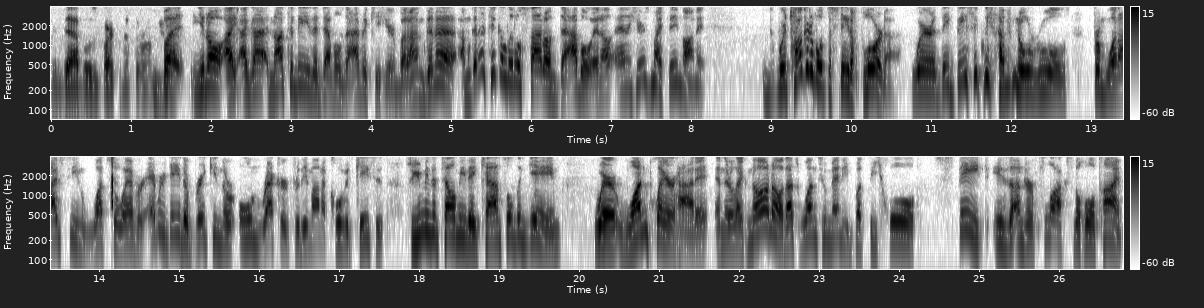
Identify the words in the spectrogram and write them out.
and Dabo is barking up the wrong tree. But you know, I, I got not to be the devil's advocate here, but I'm gonna I'm gonna take a little side on Dabo, and I'll, and here's my thing on it. We're talking about the state of Florida, where they basically have no rules from what I've seen whatsoever. Every day they're breaking their own record for the amount of COVID cases. So you mean to tell me they canceled the game where one player had it, and they're like, no, no, that's one too many, but the whole state is under flux the whole time.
